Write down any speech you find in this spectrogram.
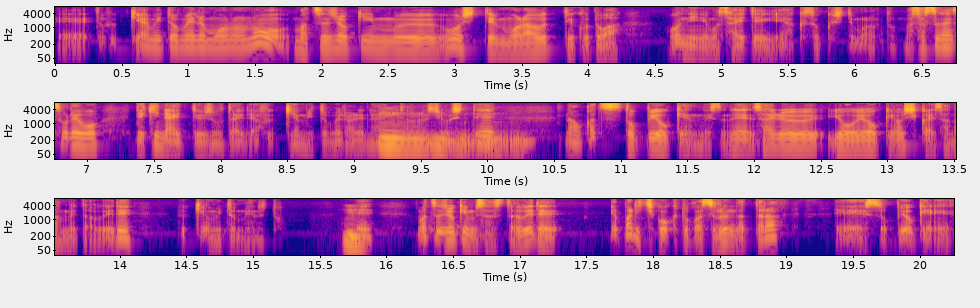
えーと復帰は認めるものの、まあ、通常勤務をしてもらうっていうことは本人にも最低限約束してもらうと。まあさすがにそれをできないっていう状態では復帰は認められないって話をして、うんなおかつストップ要件ですね。裁量要件をしっかり定めた上で復帰を認めると。うん。で、まあ、通常勤務させた上でやっぱり遅刻とかするんだったら、えーストップ要件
